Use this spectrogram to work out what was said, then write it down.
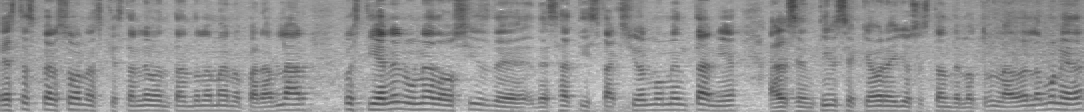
estas personas que están levantando la mano para hablar pues tienen una dosis de, satisfacción momentánea al sentirse que ahora ellos están del otro lado de la moneda,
